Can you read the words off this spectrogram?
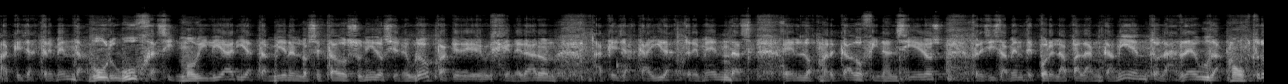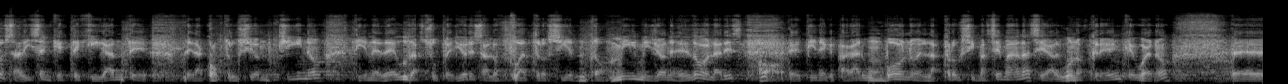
aquellas tremendas burbujas inmobiliarias también en los Estados Unidos y en Europa que generaron aquellas caídas tremendas en los mercados financieros precisamente por el apalancamiento, las deudas monstruosas. Dicen que este gigante de la construcción chino tiene deudas superiores a los 400 mil millones de dólares, eh, tiene que pagar un bono en las próximas semanas y algunos creen que, bueno, eh,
